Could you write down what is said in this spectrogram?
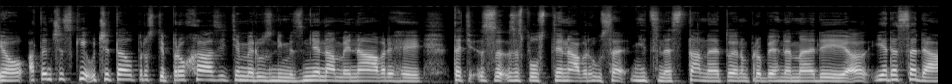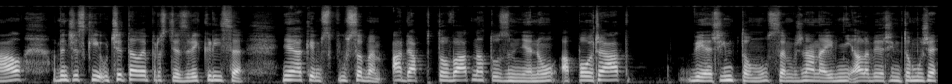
Jo, a ten český učitel prostě prochází těmi různými změnami, návrhy. Teď ze spousty návrhů se nic nestane, to jenom proběhne médii a jede se dál. A ten český učitel je prostě zvyklý se nějakým způsobem adaptovat na tu změnu a pořád věřím tomu, jsem možná naivní, ale věřím tomu, že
